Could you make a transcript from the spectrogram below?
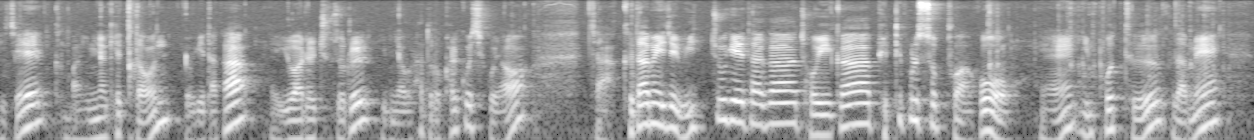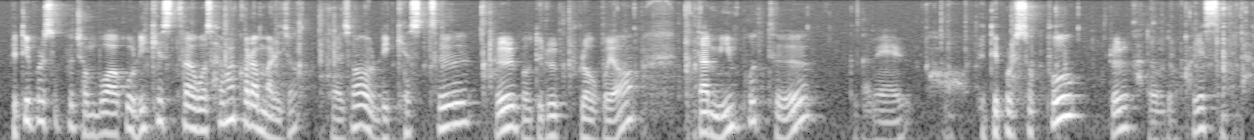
이제 금방 입력했던 여기다가 URL 주소를 입력을 하도록 할 것이고요 자, 그 다음에 이제 위쪽에다가 저희가 Beautiful Soup하고 예, import 그 다음에 Beautiful Soup 정보하고 request하고 사용할 거란 말이죠. 그래서 request를 모듈을 불러오고요. 그 다음 import 그 다음에 어, Beautiful Soup를 가져오도록 하겠습니다.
